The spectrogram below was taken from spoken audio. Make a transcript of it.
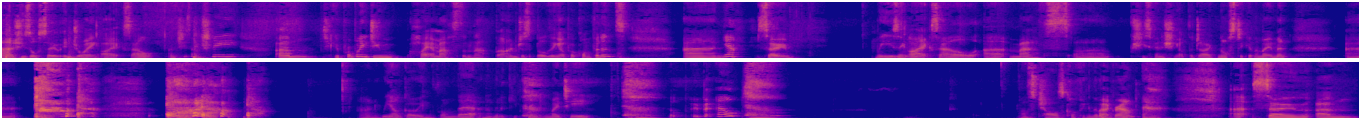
Uh, she's also enjoying IXL, and she's actually, um, she could probably do higher maths than that, but I'm just building up her confidence. And yeah, so we're using IXL uh, maths. Uh, she's finishing up the diagnostic at the moment. Uh, and we are going from there. And I'm going to keep drinking my tea. Help, hope it helps. That's Charles coughing in the background. Uh, so um,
